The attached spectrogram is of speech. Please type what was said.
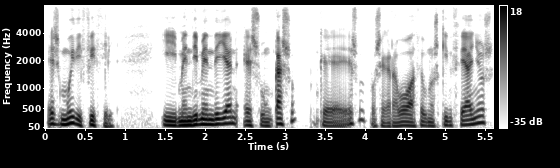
Es muy difícil. Y Mendy Mendillan es un caso que eso pues se grabó hace unos 15 años.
